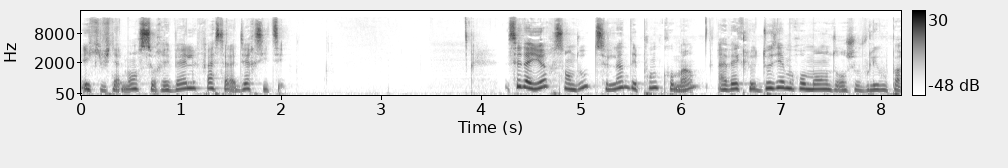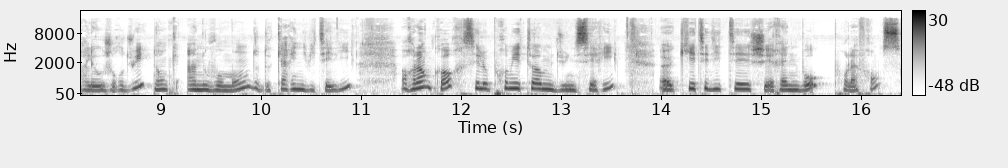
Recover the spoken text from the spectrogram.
et qui finalement se révèlent face à l'adversité. C'est d'ailleurs sans doute l'un des points communs avec le deuxième roman dont je voulais vous parler aujourd'hui, donc Un nouveau monde de Karine Vitelli. Or là encore, c'est le premier tome d'une série euh, qui est éditée chez Rainbow pour la France,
